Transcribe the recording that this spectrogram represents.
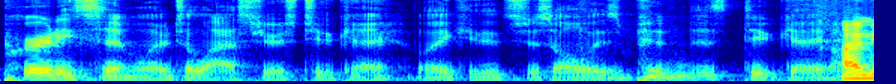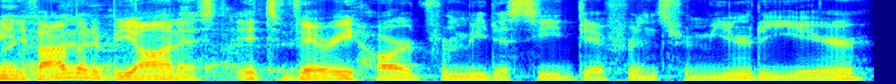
pretty similar to last year's 2K. Like it's just always been just 2K. I mean, Might if I'm going to be honest, it's very hard for me to see difference from year to year.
